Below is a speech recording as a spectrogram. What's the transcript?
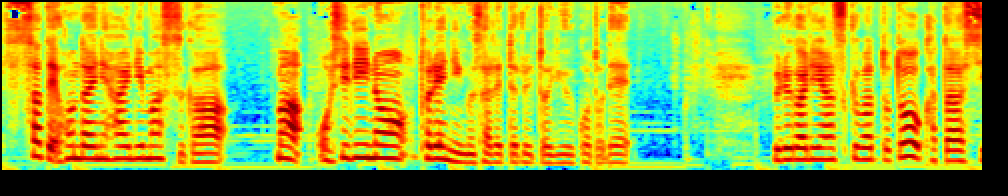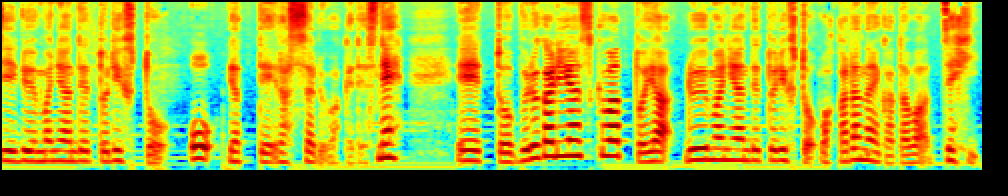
さて本題に入りますがまあお尻のトレーニングされてるということでブルガリアンスクワットと片足ルーマニアンデッドリフトをやっていらっしゃるわけですね。えー、っとブルガリアンスクワットやルーマニアンデッドリフトわからない方は是非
